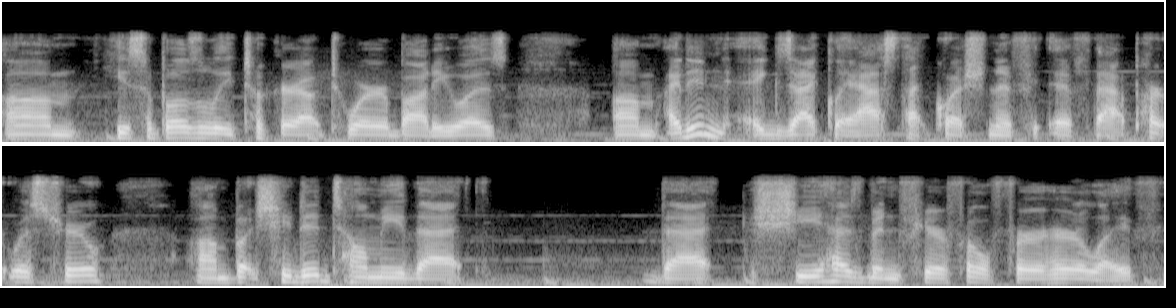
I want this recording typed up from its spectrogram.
Um, he supposedly took her out to where her body was. Um, I didn't exactly ask that question if if that part was true, um, but she did tell me that that she has been fearful for her life.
